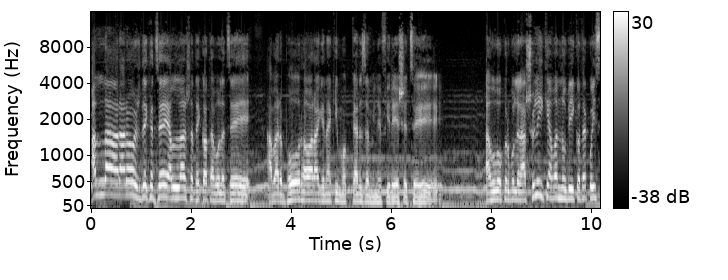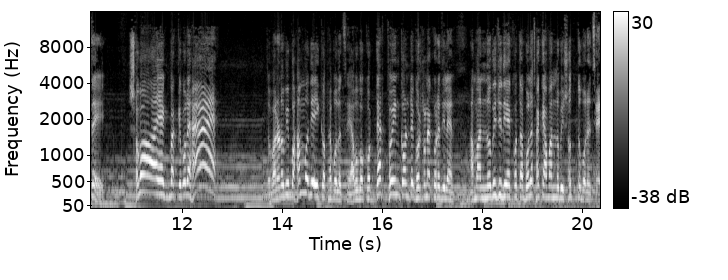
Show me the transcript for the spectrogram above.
আল্লাহর আরশ দেখেছে, আল্লাহর সাথে কথা বলেছে। আবার ভোর হওয়ার আগে নাকি মক্কার জমিনে ফিরে এসেছে। আবু বকর বললেন, আসলেই কি আমার নবী এই কথা কইছে? সবাই এক বাক্যে বলে হ্যাঁ তোমার নবী মোহাম্মদ এই কথা বলেছে। আবু বকর দ্ব্যর্থহীন কণ্ঠে ঘোষণা করে দিলেন, আমার নবী যদি কথা বলে থাকে, আমার নবী সত্য বলেছে।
